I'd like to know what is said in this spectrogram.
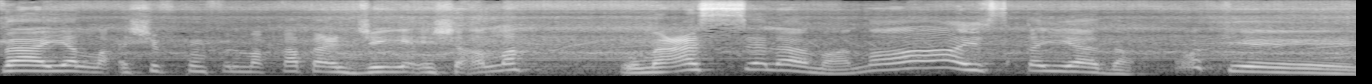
فيلا أشوفكم في المقاطع الجاية إن شاء الله. ومع السلامة. nice قيادة. okay.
